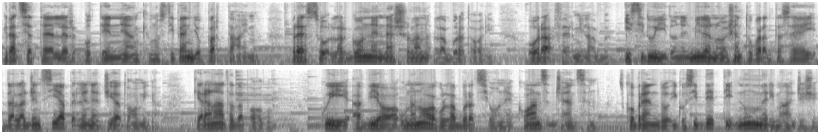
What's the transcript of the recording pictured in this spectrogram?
Grazie a Teller ottenne anche uno stipendio part-time presso l'Argonne National Laboratory, ora Fermilab, istituito nel 1946 dall'Agenzia per l'Energia Atomica, che era nata da poco. Qui avviò una nuova collaborazione con Hans Jensen, scoprendo i cosiddetti numeri magici,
